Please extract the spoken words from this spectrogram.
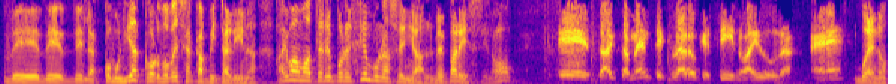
de, de la comunidad cordobesa capitalina. Ahí vamos a tener, por ejemplo, una señal, me parece, ¿no? Exactamente, claro que sí, no hay duda. ¿eh? Bueno,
